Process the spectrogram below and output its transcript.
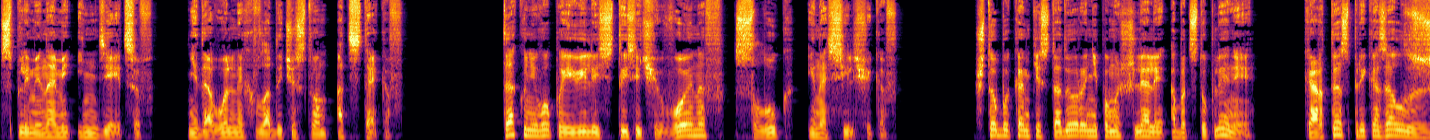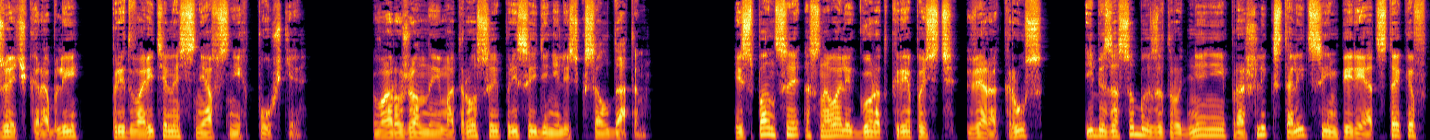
с племенами индейцев, недовольных владычеством ацтеков. Так у него появились тысячи воинов, слуг и носильщиков. Чтобы конкистадоры не помышляли об отступлении, Кортес приказал сжечь корабли, предварительно сняв с них пушки. Вооруженные матросы присоединились к солдатам. Испанцы основали город-крепость Веракрус и без особых затруднений прошли к столице империи ацтеков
